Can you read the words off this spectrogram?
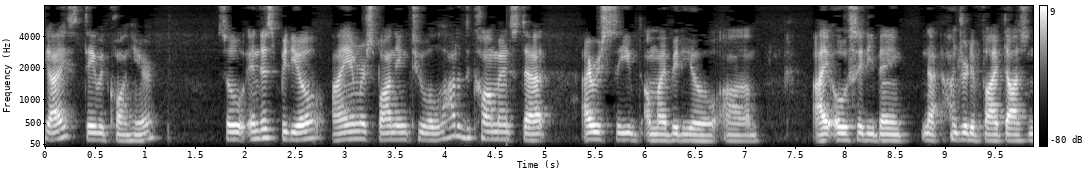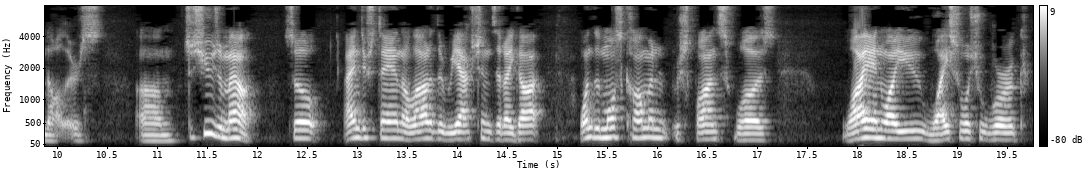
guys, David Kwon here. So in this video, I am responding to a lot of the comments that I received on my video, um, I owe Citibank $105,000. Um, a huge amount. So I understand a lot of the reactions that I got. One of the most common response was, why NYU, why social work?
